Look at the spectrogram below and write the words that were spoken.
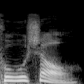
出售。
